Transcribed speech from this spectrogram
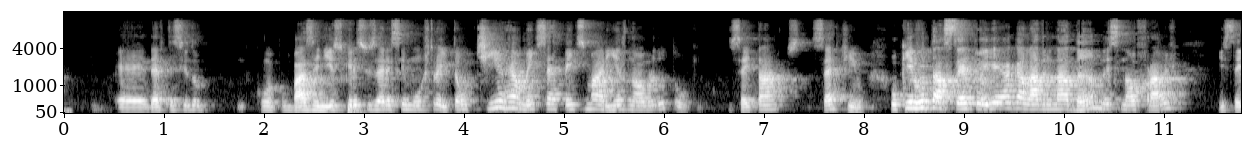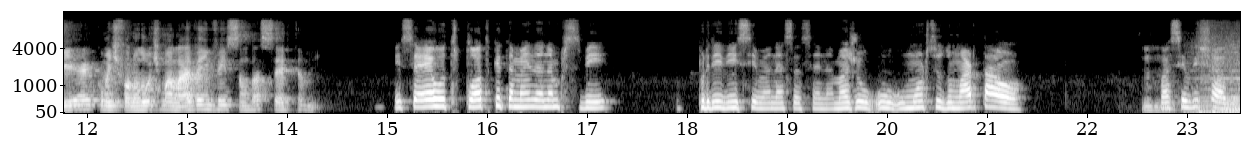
É, deve ter sido com base nisso que eles fizeram esse monstro aí. Então tinha realmente serpentes marinhas na obra do Tolkien. Isso aí tá certinho. O que não tá certo aí é a Galadriel nadando nesse naufrágio. Isso aí é, como a gente falou na última live, é a invenção da série também. Isso é outro plot que eu também ainda não percebi. Perdidíssima nessa cena. Mas o, o, o monstro do mar está, ó. Uhum. Vai ser lixado.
